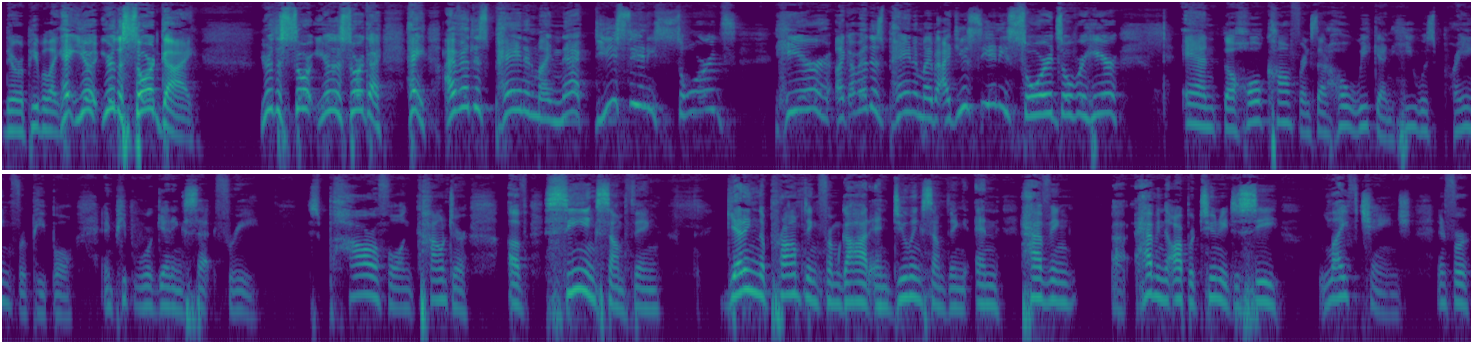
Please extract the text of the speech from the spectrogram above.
there were people like hey you're, you're the sword guy. You're the sword you're the sword guy. Hey i've had this pain in my neck. Do you see any swords here? Like i've had this pain in my back do you see any swords over here? And the whole conference, that whole weekend, he was praying for people and people were getting set free. This powerful encounter of seeing something, getting the prompting from God and doing something and having uh, having the opportunity to see life change. And for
